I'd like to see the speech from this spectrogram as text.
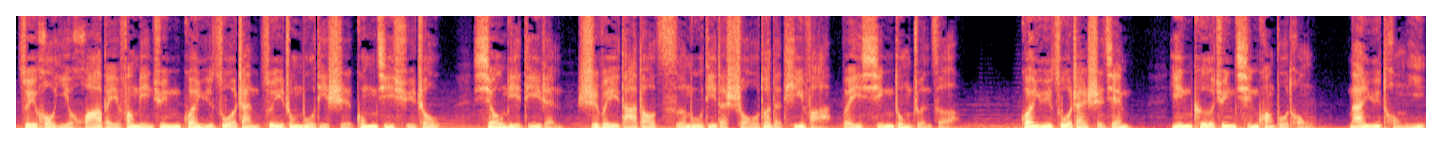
最后以华北方面军关于作战最终目的是攻击徐州。消灭敌人是未达到此目的的手段的提法为行动准则。关于作战时间，因各军情况不同，难于统一。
